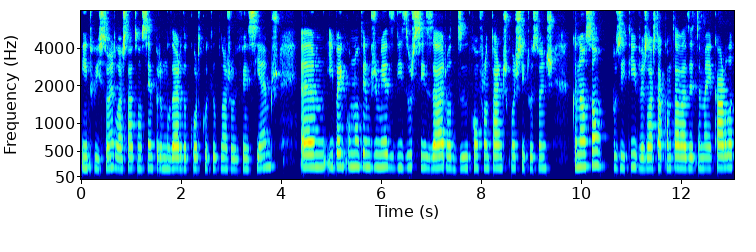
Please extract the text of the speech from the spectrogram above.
intuições, lá está, estão sempre a mudar de acordo com aquilo que nós vivenciamos, um, e bem como não termos medo de exorcizar ou de confrontar-nos com as situações que não são positivas, lá está, como estava a dizer também a Carla,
